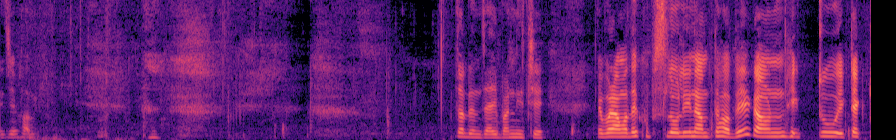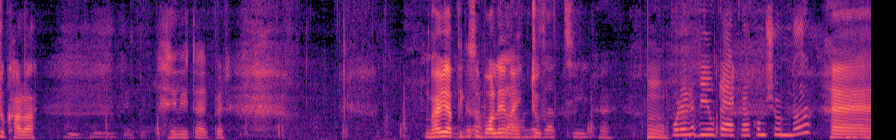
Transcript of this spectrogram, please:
এই যে ভাবি। চলেন যাই এবার নিচে। এবার আমাদের খুব স্লোলি নামতে হবে কারণ একটু এটা একটু খাড়া হিলি টাইপের। ভাই আপনি কিছু বলেন না একটু। যাচ্ছি। উপরের ভিউটা একরকম সুন্দর হ্যাঁ।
